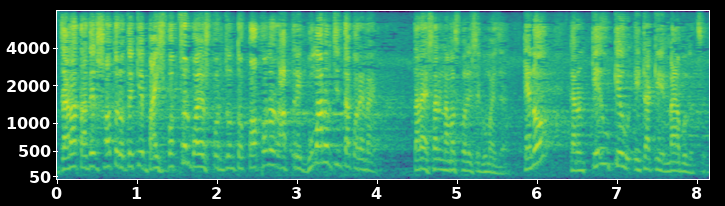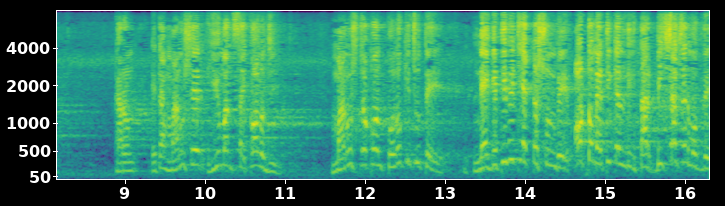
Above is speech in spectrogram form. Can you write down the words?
যারা তাদের সতেরো থেকে বাইশ বছর বয়স পর্যন্ত কখনো রাত্রে ঘুমানোর চিন্তা করে নাই, তারা এসারে নামাজ পড়ে এসে ঘুমায় যায়। কেন? কারণ কেউ কেউ এটাকে না বলেছে। কারণ এটা মানুষের হিউম্যান সাইকোলজি মানুষ যখন কোনো কিছুতে নেগেটিভিটি একটা শুনবে অটোমেটিক্যালি তার বিশ্বাসের মধ্যে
